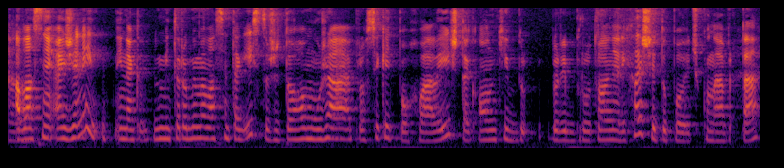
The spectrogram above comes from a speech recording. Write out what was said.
A Áno. vlastne aj ženy, inak my to robíme vlastne tak isto, že toho muža proste keď pochválíš, tak on ti br- br- brutálne rýchlejšie tú poličku navrta,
